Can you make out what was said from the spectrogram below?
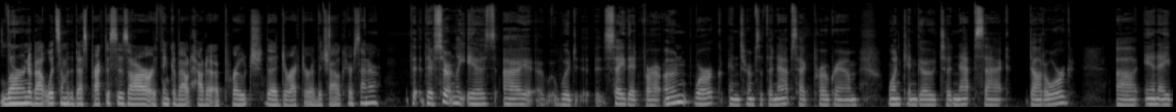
learn about what some of the best practices are or think about how to approach the director of the child care center? There certainly is. I uh, would say that for our own work in terms of the NAP SACC program, one can go to napsacc.org, uh, N-A-P-S-A-C-C.org.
